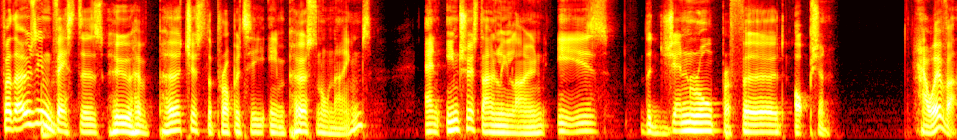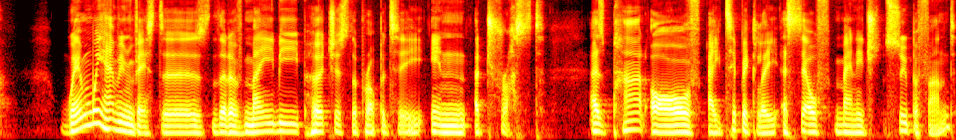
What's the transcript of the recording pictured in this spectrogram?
For those investors who have purchased the property in personal names, an interest only loan is the general preferred option. However, when we have investors that have maybe purchased the property in a trust as part of a typically a self managed super fund,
